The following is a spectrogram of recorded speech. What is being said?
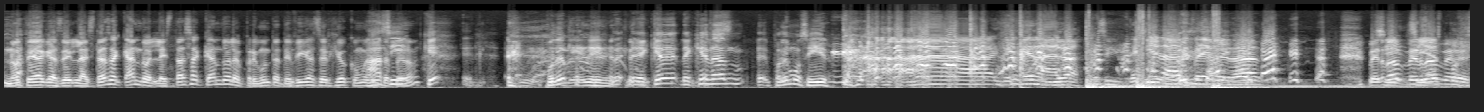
no te hagas, eh, la está sacando, le está sacando la pregunta. ¿Te fijas, Sergio, cómo es Ah, este sí. pedo? ¿Qué? ¿podemos- de, de qué, ¿De qué edad eh, podemos ir? Ah, ¿de qué edad? Sí. ¿De qué edad? Perdón, Sí, perdón, sí es por- bebé.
